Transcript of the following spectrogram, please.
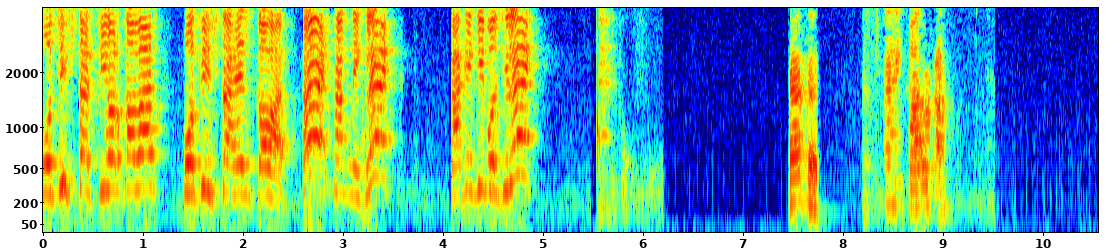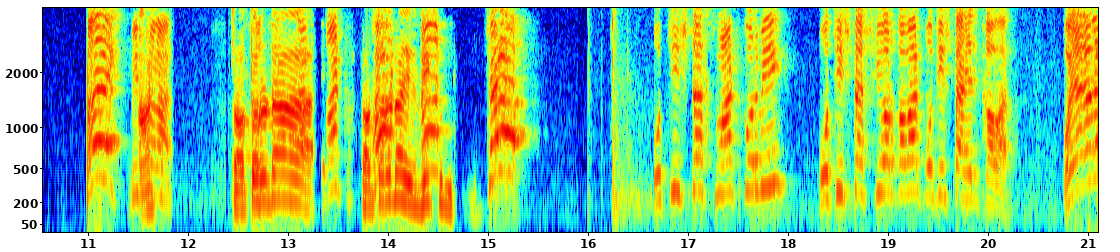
পঁচিশটা চিওর কভার পঁচিশটা হেলথ কভার হ্যাঁ সামনিক লেখ। কাকে কি বলছি লেখ? হ্যাঁ স্যার। এই, বিশ্বনাথ। সতেরোটা সতেরোটা SB পঁচিশটা স্মার্ট করবি পঁচিশটা শিওর কভার পঁচিশটা হেলথ কভার বোঝা গেল?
